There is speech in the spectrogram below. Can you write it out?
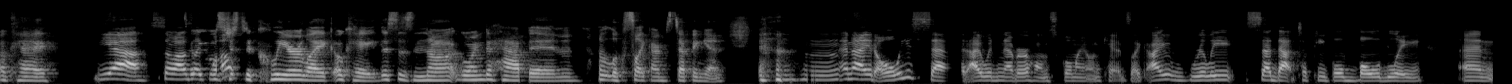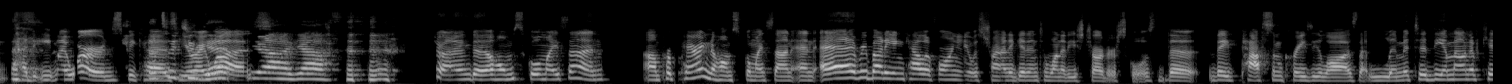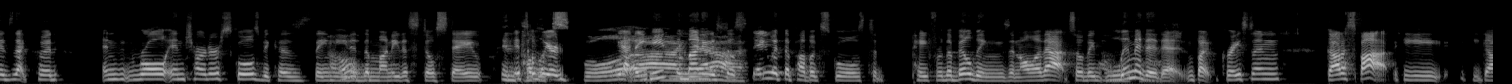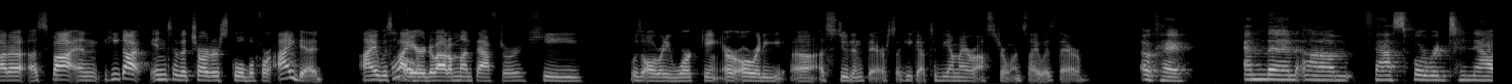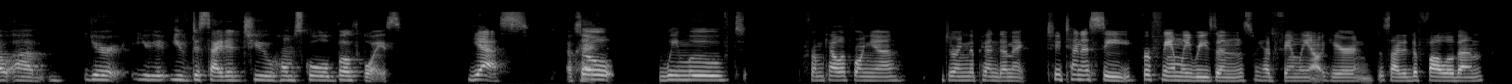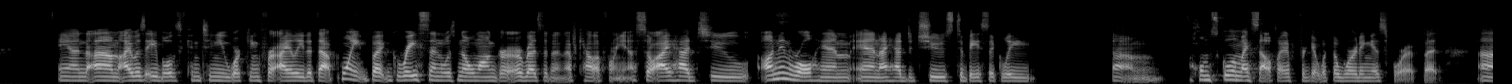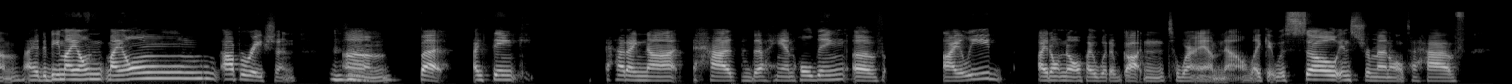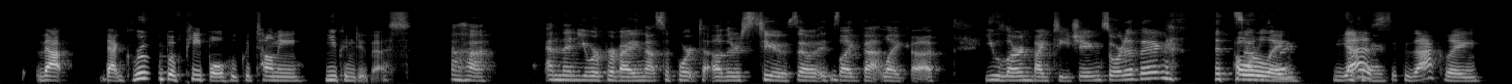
Okay. Yeah. So I was so like, it was well, just a clear, like, okay, this is not going to happen. It looks like I'm stepping in. mm-hmm. And I had always said I would never homeschool my own kids. Like I really said that to people boldly and had to eat my words because here I get. was. Yeah, yeah. trying to homeschool my son um, preparing to homeschool my son, and everybody in California was trying to get into one of these charter schools. The they passed some crazy laws that limited the amount of kids that could enroll in charter schools because they needed oh. the money to still stay. In it's a weird school. Yeah, they need uh, the money yeah. to still stay with the public schools to pay for the buildings and all of that. So they oh, limited it. But Grayson got a spot. He he got a, a, spot and he got into the charter school before I did. I was oh. hired about a month after he was already working or already uh, a student there. So he got to be on my roster once I was there. Okay. And then um, fast forward to now, um, you're you you've decided to homeschool both boys. Yes. Okay. So we moved from California during the pandemic to Tennessee for family reasons. We had family out here and decided to follow them and um, I was able to continue working for iLead at that point. But Grayson was no longer a resident of California, so I had to unenroll him, and I had to choose to basically um, homeschool myself. I forget what the wording is for it, but um, I had to be my own my own operation. Mm-hmm. Um, but I think had I not had the hand holding of iLead, I don't know if I would have gotten to where I am now. Like it was so instrumental to have that that group of people who could tell me you can do this uh-huh and then you were providing that support to others too so it's like that like uh you learn by teaching sort of thing totally like. Yes okay. exactly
